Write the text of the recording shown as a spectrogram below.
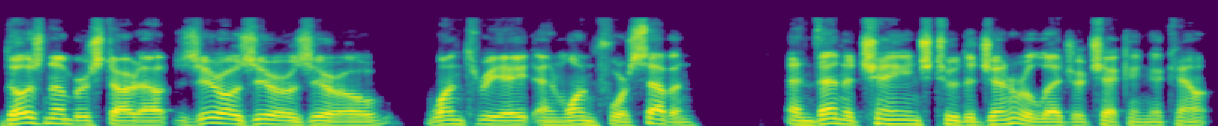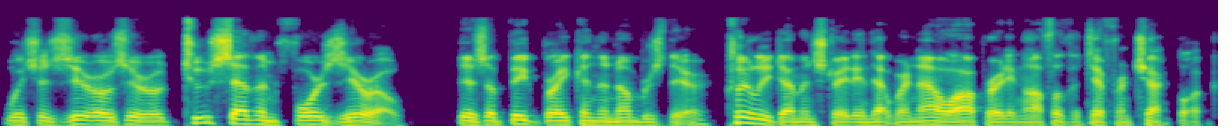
those numbers start out 000 138 and 147 and then a change to the general ledger checking account which is 002740 there's a big break in the numbers there, clearly demonstrating that we're now operating off of a different checkbook.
